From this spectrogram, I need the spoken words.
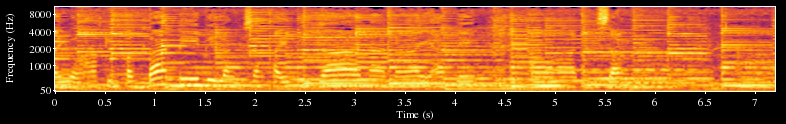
Sa iyo ang aking pagbati bilang isang kaibigan, nanay, ate, at isang ah,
